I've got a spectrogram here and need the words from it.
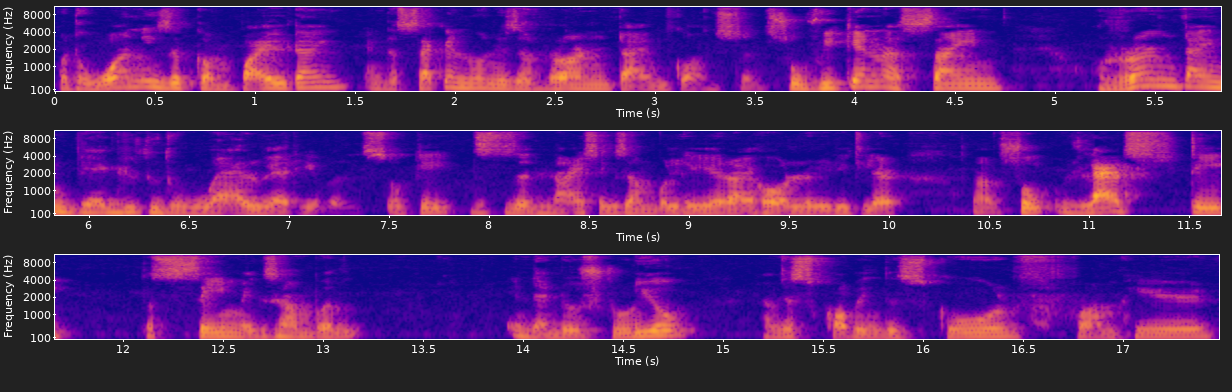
but the one is a compile time and the second one is a runtime constant. So we can assign runtime value to the val variables okay? This is a nice example here i already declared. Uh, so let's take the same example in the Android Studio. I'm just copying this code from here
